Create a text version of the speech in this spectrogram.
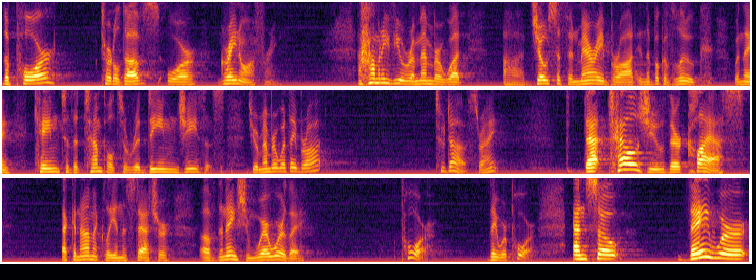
the poor, turtle doves or grain offering. How many of you remember what uh, Joseph and Mary brought in the book of Luke when they came to the temple to redeem Jesus? Do you remember what they brought? Two doves, right? that tells you their class economically in the stature of the nation. Where were they? Poor. They were poor. And so they were,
